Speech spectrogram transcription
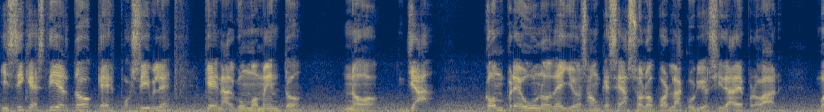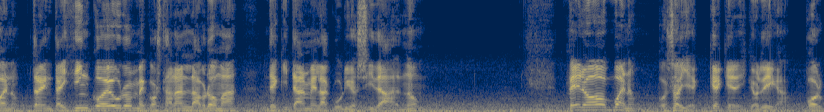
y sí que es cierto que es posible que en algún momento, no ya, compre uno de ellos, aunque sea solo por la curiosidad de probar. Bueno, 35 euros me costarán la broma de quitarme la curiosidad, ¿no? Pero bueno, pues oye, ¿qué queréis que os diga? Por,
